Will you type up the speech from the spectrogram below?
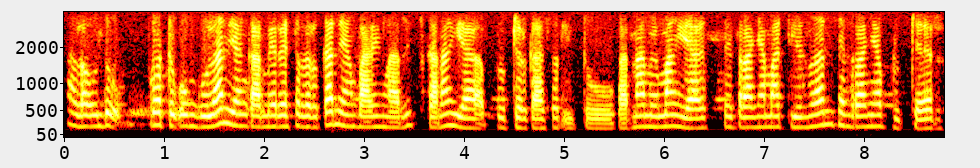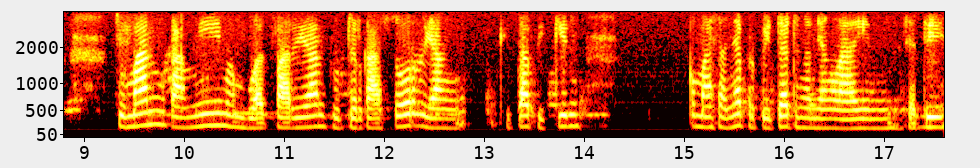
Kalau untuk produk unggulan yang kami resellerkan yang paling laris sekarang ya bruder kasur itu karena memang ya sentranya Madiun kan sentranya bruder. Cuman kami membuat varian bruder kasur yang kita bikin kemasannya berbeda dengan yang lain. Jadi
